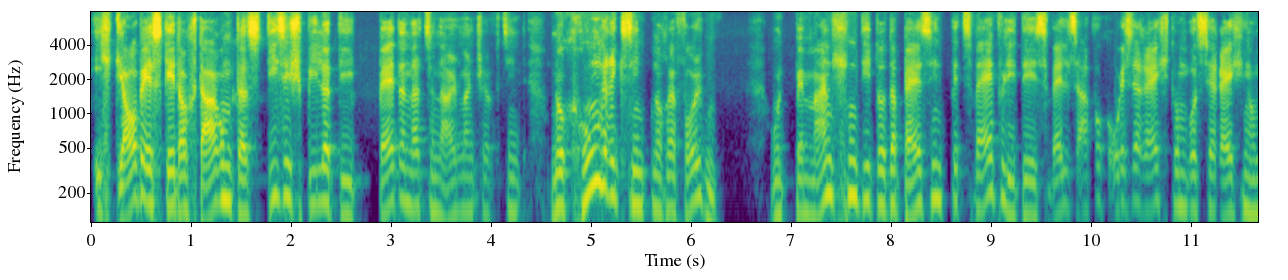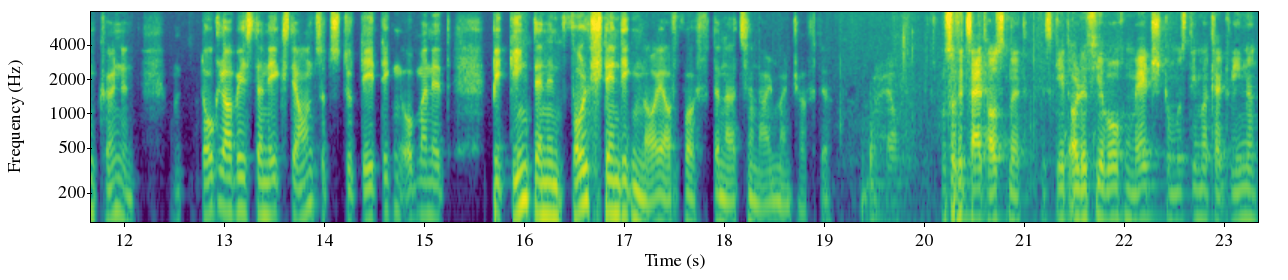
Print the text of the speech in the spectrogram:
ich glaube, es geht auch darum, dass diese Spieler, die bei der Nationalmannschaft sind, noch hungrig sind nach Erfolgen. Und bei manchen, die da dabei sind, bezweifle ich das, weil sie einfach alles erreicht haben, was sie erreichen haben können. Und da, glaube ich, ist der nächste Ansatz zu tätigen, ob man nicht beginnt, einen vollständigen Neuaufbau der Nationalmannschaft. Ja. ja. Und so viel Zeit hast du nicht. Es geht alle vier Wochen Match, du musst immer gleich gewinnen.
